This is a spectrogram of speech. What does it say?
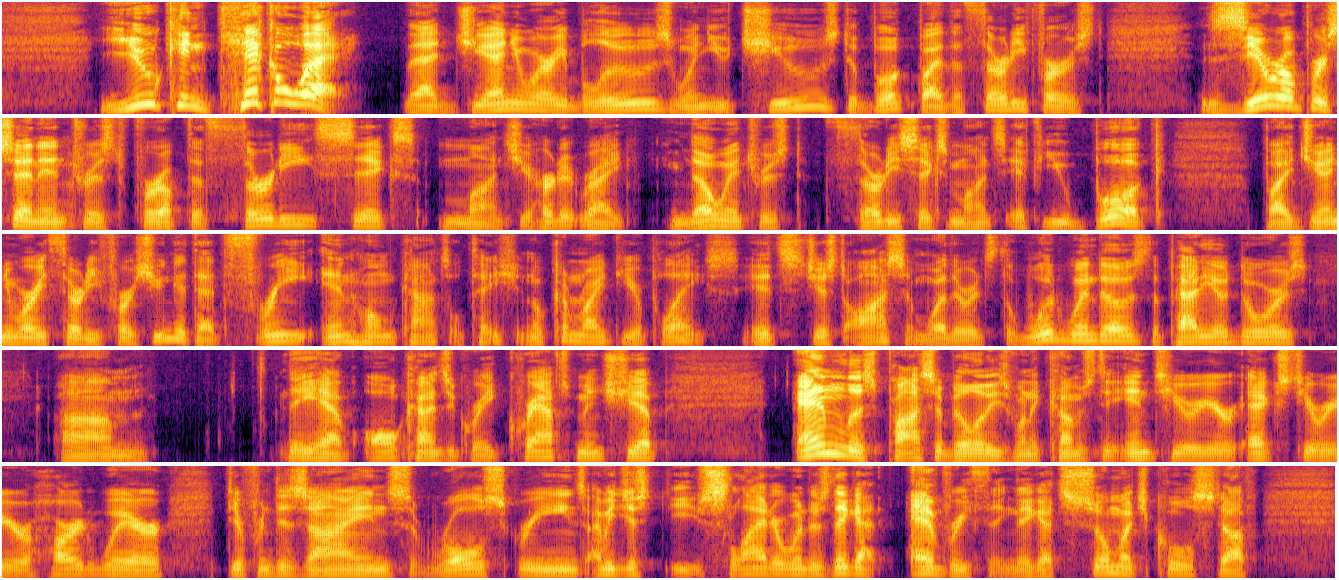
You can kick away that January blues when you choose to book by the 31st. 0% interest for up to 36 months. You heard it right. No interest, 36 months. If you book by January 31st, you can get that free in home consultation. They'll come right to your place. It's just awesome. Whether it's the wood windows, the patio doors, um, they have all kinds of great craftsmanship endless possibilities when it comes to interior, exterior, hardware, different designs, roll screens. I mean, just slider windows. They got everything. They got so much cool stuff.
